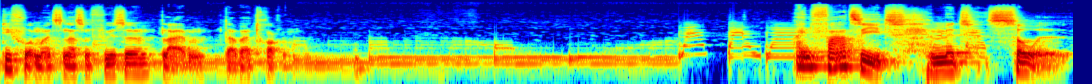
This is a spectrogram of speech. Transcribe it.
die vormals nassen Füße bleiben dabei trocken. Ein Fazit mit Soul.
